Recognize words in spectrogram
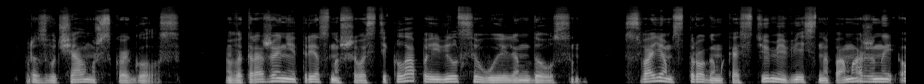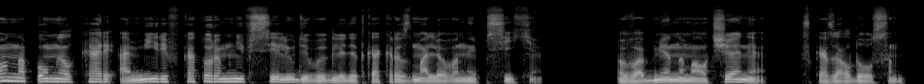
— прозвучал мужской голос. В отражении треснувшего стекла появился Уильям Доусон. В своем строгом костюме, весь напомаженный, он напомнил Каре о мире, в котором не все люди выглядят как размалеванные психи. «В обмен на молчание», — сказал Доусон,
